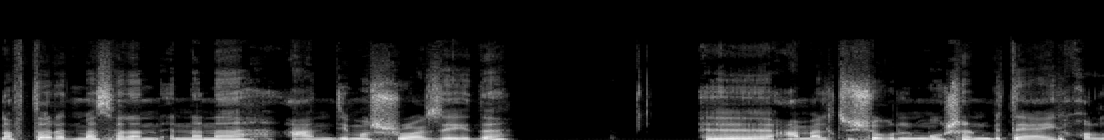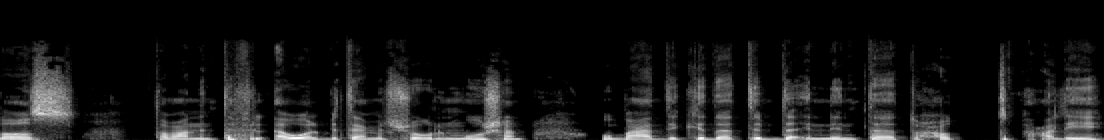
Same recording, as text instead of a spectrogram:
نفترض مثلا إن أنا عندي مشروع زي ده آه عملت شغل ال motion بتاعي خلاص. طبعا أنت في الأول بتعمل شغل ال motion وبعد كده تبدأ إن أنت تحط عليه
